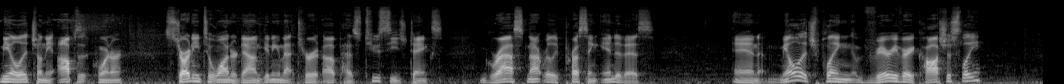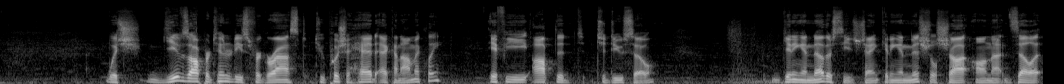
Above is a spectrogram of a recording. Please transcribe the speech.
Mihalych on the opposite corner, starting to wander down, getting that turret up, has two siege tanks. Grast not really pressing into this. And Mihalych playing very, very cautiously, which gives opportunities for Grast to push ahead economically if he opted to do so. Getting another siege tank, getting an initial shot on that Zealot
